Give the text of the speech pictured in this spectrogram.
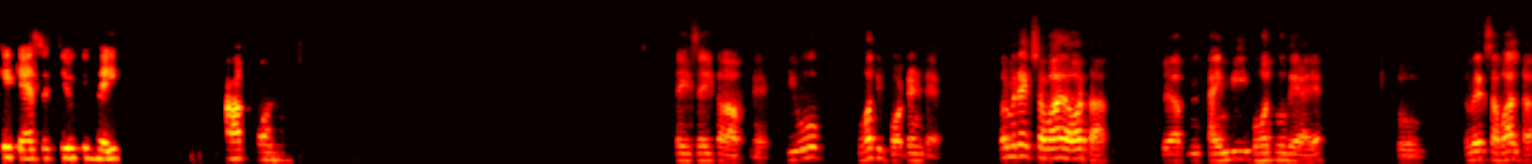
के कह सकती हूँ कि भाई, आप कौन हो? सही सही कहा आपने कि वो बहुत इम्पोर्टेंट है। और मेरा एक सवाल और था टाइम भी बहुत हो गया है तो मेरा एक सवाल था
